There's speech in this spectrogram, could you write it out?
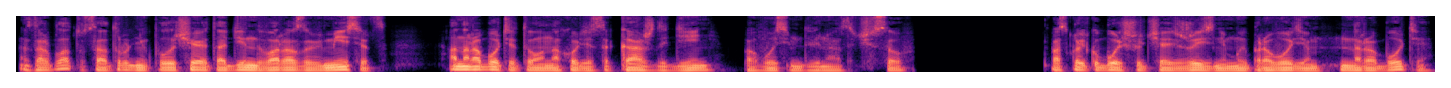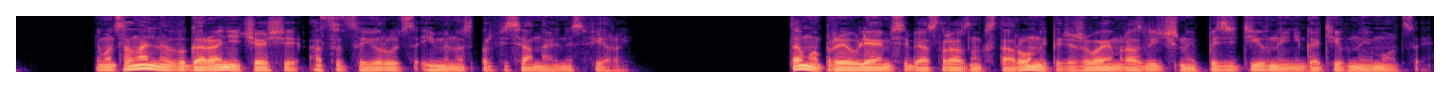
Зарплату сотрудник получает один-два раза в месяц, а на работе-то он находится каждый день по 8-12 часов. Поскольку большую часть жизни мы проводим на работе, эмоциональное выгорание чаще ассоциируется именно с профессиональной сферой. Там мы проявляем себя с разных сторон и переживаем различные позитивные и негативные эмоции.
